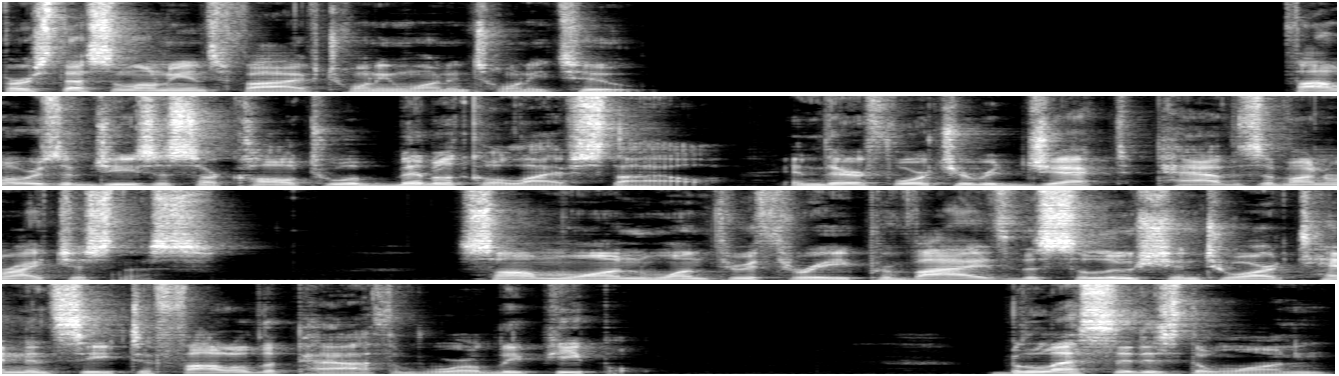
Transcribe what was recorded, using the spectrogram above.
1 Thessalonians 5 21 and 22. Followers of Jesus are called to a biblical lifestyle and therefore to reject paths of unrighteousness. Psalm 1 1 through 3 provides the solution to our tendency to follow the path of worldly people. Blessed is the one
